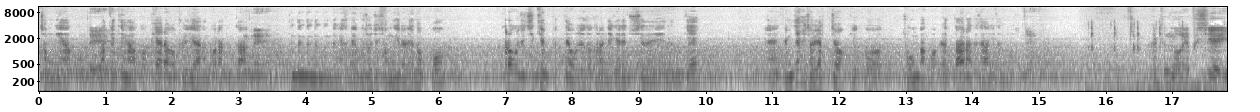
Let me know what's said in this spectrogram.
정리하고 네. 마케팅하고 PR하고 분리하는 거라든가 네. 등등등등등 해서 내부 조직 정리를 해놓고 그러고 이제 지캠프 때 오셔서 그런 얘기를 해주시는 게 예, 굉장히 전략적이고 좋은 방법이었다라는 생각이 드는 거죠. 네. 하여튼 뭐 FCA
